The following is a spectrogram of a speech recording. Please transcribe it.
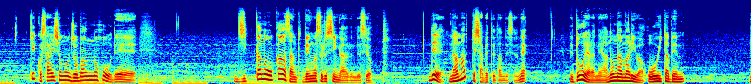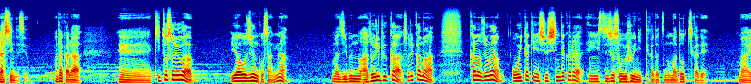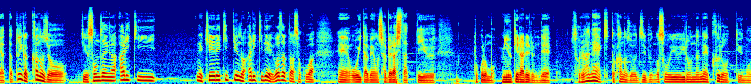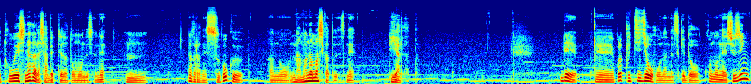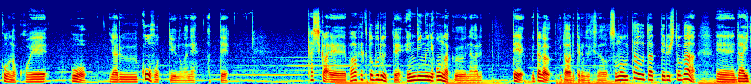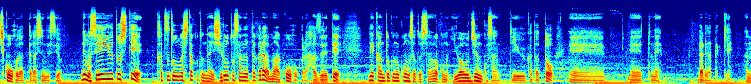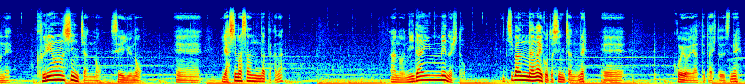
結構最初の序盤の方で実家のお母さんと電話するシーンがあるんですよ。でなまって喋ってたんですよね。でどうやらねあのなまりは大分弁らしいんですよ。だから、えーきっとそれは岩尾純子さんが、まあ、自分のアドリブかそれかまあ彼女が大分県出身だから演出上そういう風にって形のまあどっちかでまあやったとにかく彼女っていう存在がありき、ね、経歴っていうのありきでわざとあそこは、えー大分弁を喋らしたっていうところも見受けられるんでそれはねきっと彼女自分のそういういろんなね苦労っていうのを投影しながら喋ってたと思うんですよね。うん、だからねすごくあの生々しかったですねリアルだった。で、えーこれはプチ情報なんですけどこのね主人公の声をやる候補っていうのがねあって確か、えーパーフェクトブルー」ってエンディングに音楽流れて歌が歌われてるんですけどその歌を歌ってる人が、えー第一候補だったらしいんですよ。でも声優として活動はしたことない素人さんだったから、まあ、候補から外れてで監督のコンサートしたのはこの岩尾純子さんっていう方とえーえーっとね誰だったっけ？あのね「クレヨンしんちゃん」の声優の、えー八島さんだったかな？あの2代目の人。一番長いことしんちゃんのね、えー声をやってた人ですね。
